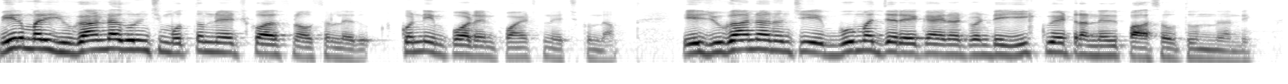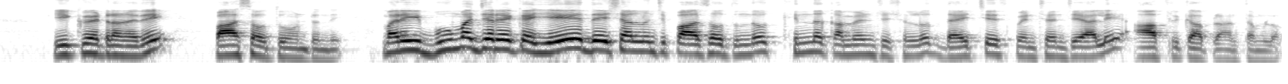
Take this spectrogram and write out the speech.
మీరు మరి యుగాండా గురించి మొత్తం నేర్చుకోవాల్సిన అవసరం లేదు. కొన్ని ఇంపార్టెంట్ పాయింట్స్ నేర్చుకుందాం. ఈ యుగాండా నుంచి భూమధ్య రేఖ అయినటువంటి ఈక్వేటర్ అనేది పాస్ అవుతుందండి. ఈక్వేటర్ అనేది పాస్ అవుతూ ఉంటుంది. మరి ఈ భూమధ్య రేఖ ఏ దేశాల నుంచి పాస్ అవుతుందో కింద కమెంట్ సెషన్లో దయచేసి మెన్షన్ చేయాలి ఆఫ్రికా ప్రాంతంలో.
